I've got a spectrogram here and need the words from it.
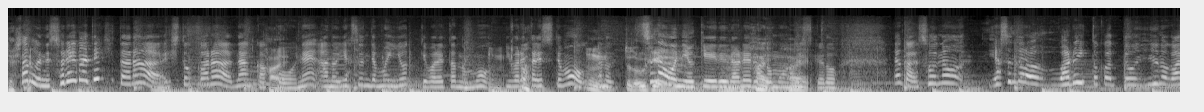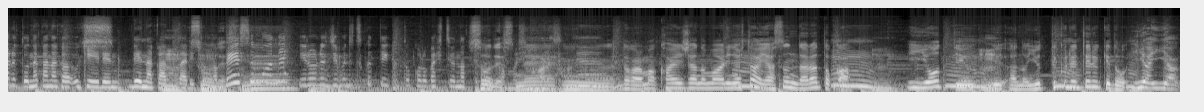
え、多分ね、それができたら、人からなんかこうね、あの休んでもいいよって言われたのも、言われたりしても、あの素直に受け入れられると思うんですけど。なんかその休んだら悪いとかっていうのがあるとなかなか受け入れれなかったりとか、うんね、ベースもねいろいろ自分で作っていくところが必要になってくるかもしれない。ですね。うん、だからまあ会社の周りの人は休んだらとか、いいよっていう、あの言ってくれてるけど、いやいや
